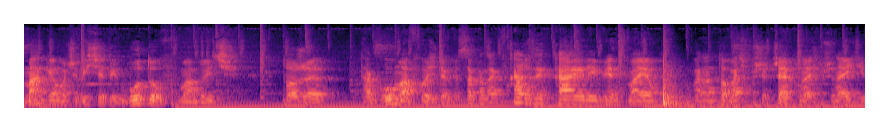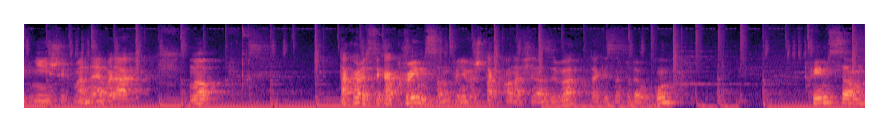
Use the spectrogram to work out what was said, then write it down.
Magią oczywiście tych butów ma być to, że ta guma wchodzi tak wysoko, no jak w każdych Kyrie, więc mają gwarantować przyczepność przy najdziwniejszych manewrach. No, ta kolorystyka Crimson, ponieważ tak ona się nazywa, tak jest na pudełku. Crimson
